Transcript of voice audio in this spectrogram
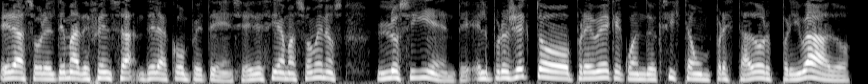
era sobre el tema defensa de la competencia y decía más o menos lo siguiente. El proyecto prevé que cuando exista un prestador privado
